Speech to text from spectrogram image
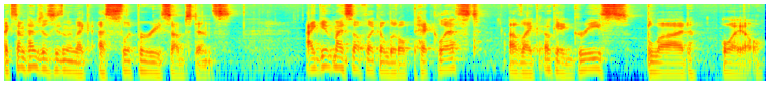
like sometimes you'll see something like a slippery substance. I give myself like a little pick list of like, okay, grease, blood, oil.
